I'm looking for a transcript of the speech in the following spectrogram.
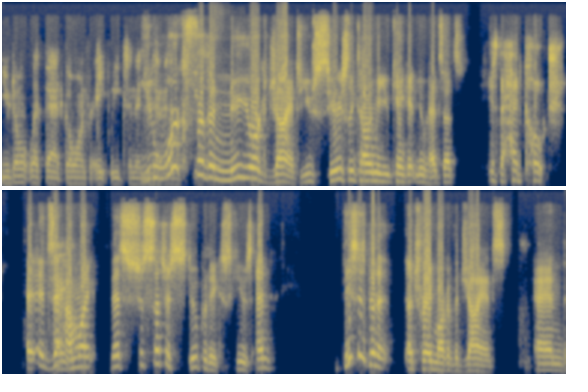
You don't let that go on for eight weeks and then you, you work for the New York Giants. Are you seriously telling me you can't get new headsets? He's the head coach. Exactly. I'm like, that's just such a stupid excuse. And this has been a, a trademark of the Giants, and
